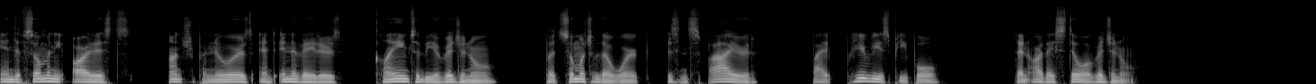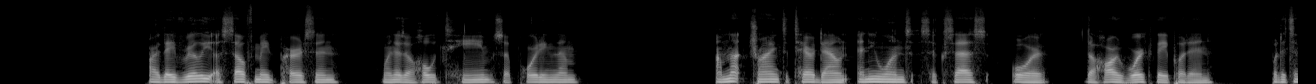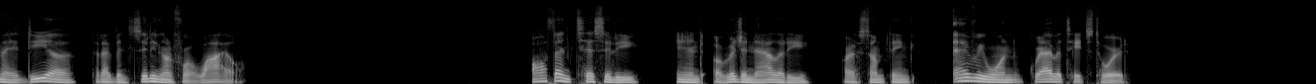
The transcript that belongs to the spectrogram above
And if so many artists, entrepreneurs, and innovators claim to be original, but so much of their work is inspired by previous people, then are they still original? Are they really a self made person when there's a whole team supporting them? I'm not trying to tear down anyone's success or the hard work they put in, but it's an idea that I've been sitting on for a while. Authenticity and originality are something everyone gravitates toward.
